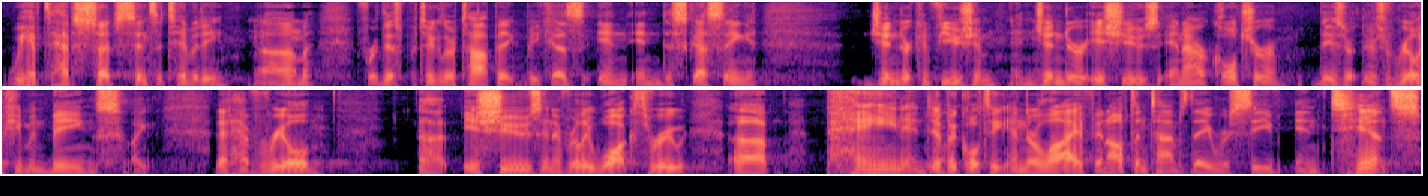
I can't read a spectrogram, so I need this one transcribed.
We have to have such sensitivity um, for this particular topic because in in discussing gender confusion and gender issues in our culture, these are there's real human beings like that have real uh, issues and have really walked through. Uh, pain and difficulty in their life and oftentimes they receive intense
